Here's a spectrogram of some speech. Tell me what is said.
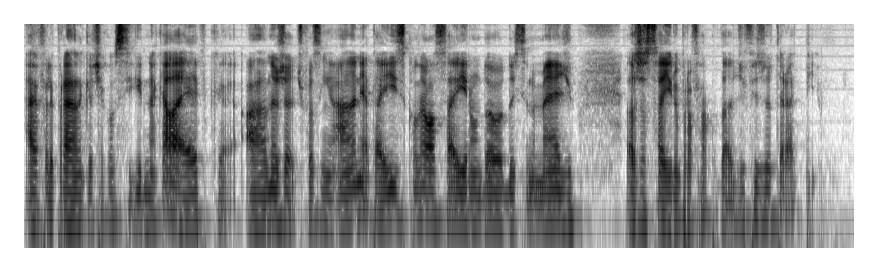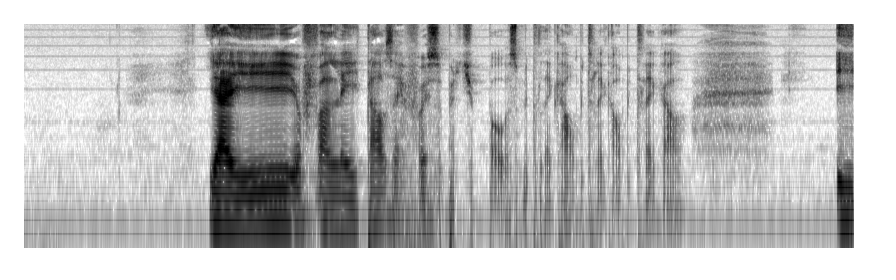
Aí eu falei pra Ana que eu tinha conseguido naquela época. A Ana já, tipo assim, a Ana e a Thaís, quando elas saíram do, do ensino médio, elas já saíram pra faculdade de fisioterapia. E aí eu falei e tal, aí foi super de boas, muito legal, muito legal, muito legal. E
